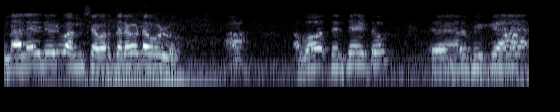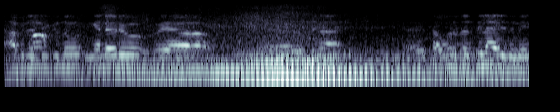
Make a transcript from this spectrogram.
എന്നാലേ അതിനൊരു വംശവർദ്ധനം ഉണ്ടാവുള്ളൂ അപ്പോ തീർച്ചയായിട്ടും റഫീഖ് ഖാനെ അഭിനന്ദിക്കുന്നു. ഇങ്ങനെ ഒരു സൗഹൃദത്തിലായിരുന്നു സൗഹൃദത്തിലായതിന്.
